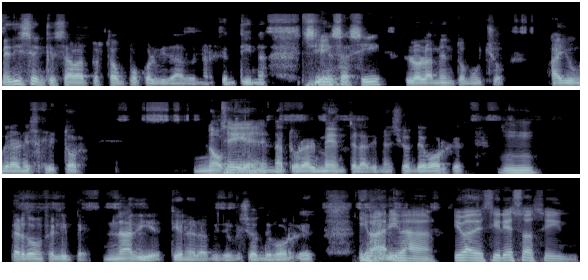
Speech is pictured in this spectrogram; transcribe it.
Me dicen que Sábato está un poco olvidado en Argentina. Si es así, lo lamento mucho. Hay un gran escritor. No tiene naturalmente la dimensión de Borges. Perdón, Felipe, nadie tiene la dimensión de Borges. Iba, iba, iba a decir eso sin,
